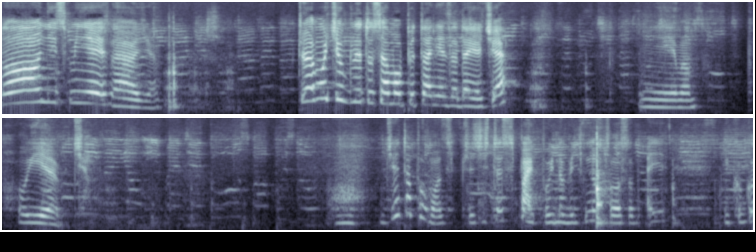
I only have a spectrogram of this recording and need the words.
No, nic mi nie jest na razie. Czemu ciągle to samo pytanie zadajecie? Nie mam pojęcia. O, gdzie ta pomoc? Przecież jest Spike, powinno być mnóstwo osób, a nikogo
